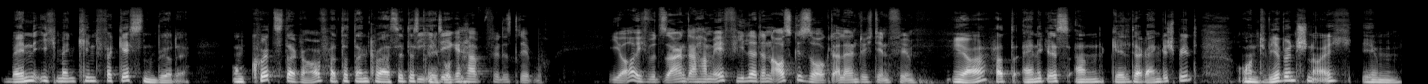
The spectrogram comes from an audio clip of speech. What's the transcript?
wenn ich mein Kind vergessen würde? Und kurz darauf hat er dann quasi das Die Drehbuch. Idee gehabt für das Drehbuch. Ja, ich würde sagen, da haben eh viele dann ausgesorgt, allein durch den Film. Ja, hat einiges an Geld hereingespielt. Und wir wünschen euch im,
